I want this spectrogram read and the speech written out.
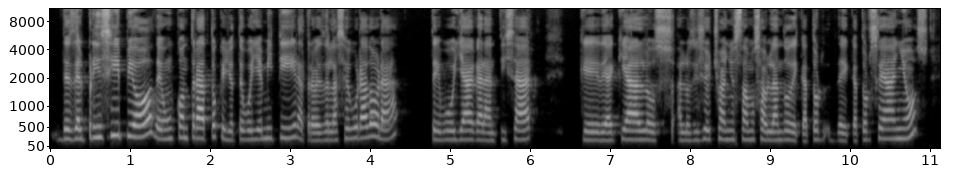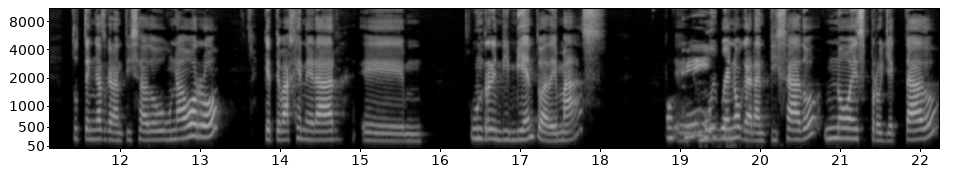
desde el principio de un contrato que yo te voy a emitir a través de la aseguradora, te voy a garantizar que de aquí a los, a los 18 años, estamos hablando de 14, de 14 años, tú tengas garantizado un ahorro que te va a generar em, un rendimiento además, eh, muy bueno, garantizado, no es proyectado,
